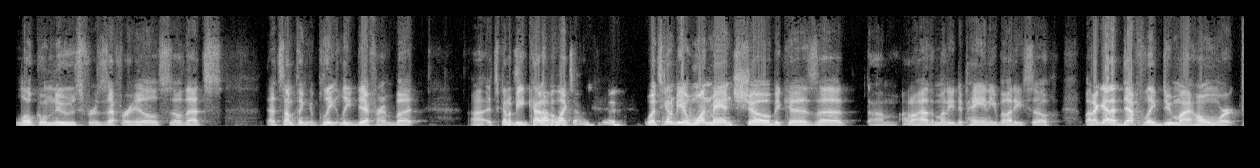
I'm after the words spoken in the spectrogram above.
local news for Zephyrhills. So that's that's something completely different. But uh, it's going to be kind of like what's well, going to be a one man show because uh, um, I don't have the money to pay anybody. So, but I got to definitely do my homework.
